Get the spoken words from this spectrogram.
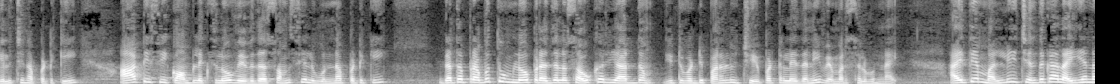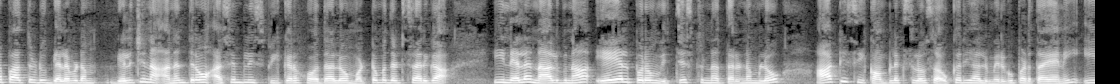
గెలిచినప్పటికీ ఆర్టీసీ కాంప్లెక్స్లో వివిధ సమస్యలు ఉన్నప్పటికీ గత ప్రభుత్వంలో ప్రజల సౌకర్యార్థం ఇటువంటి పనులు చేపట్టలేదని విమర్శలు ఉన్నాయి. అయితే మళ్ళీ చింతకాల అయ్యన్న పాత్రుడు గెలవడం గెలిచిన అనంతరం అసెంబ్లీ స్పీకర్ హోదాలో మొట్టమొదటిసారిగా ఈ నెల నాలుగున ఏఎల్పురం విచ్చేస్తున్న తరుణంలో ఆర్టీసీ కాంప్లెక్స్లో సౌకర్యాలు మెరుగుపడతాయని ఈ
